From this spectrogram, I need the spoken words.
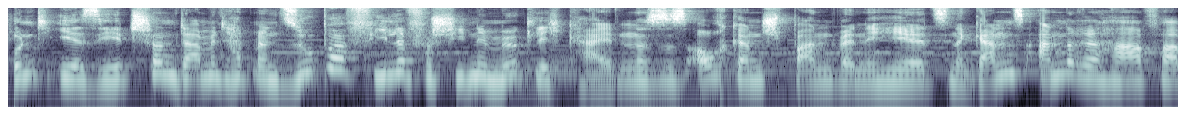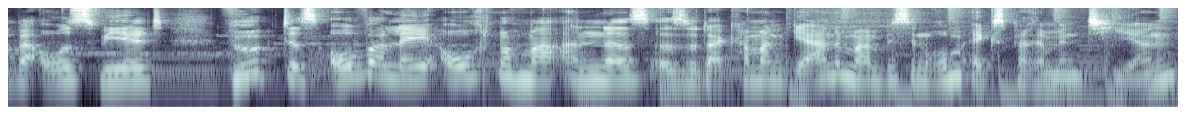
und ihr seht schon, damit hat man super viele verschiedene Möglichkeiten. Das ist auch ganz spannend, wenn ihr hier jetzt eine ganz andere Haarfarbe auswählt, wirkt das Overlay auch nochmal anders. Also da kann man gerne mal ein bisschen rumexperimentieren.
